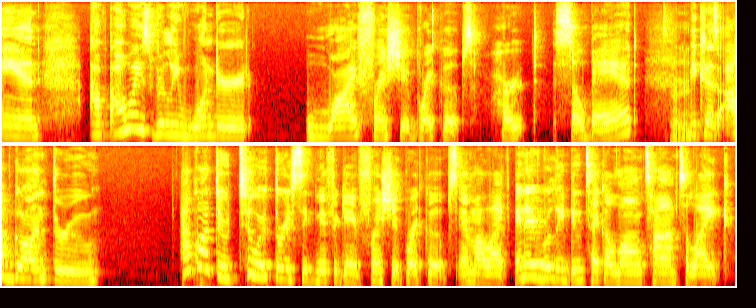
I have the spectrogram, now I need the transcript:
And I've always really wondered why friendship breakups hurt so bad right. because I've gone through I've gone through two or three significant friendship breakups in my life and they really do take a long time to like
